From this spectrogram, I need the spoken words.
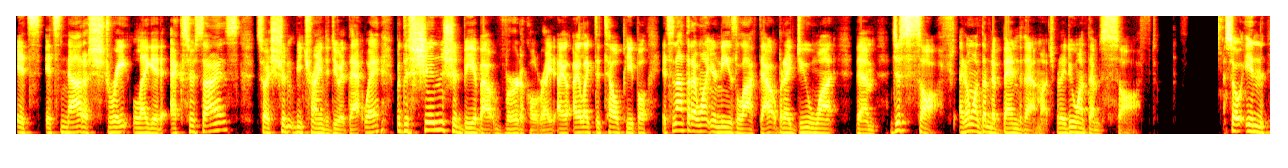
It's it's not a straight legged exercise, so I shouldn't be trying to do it that way. But the shin should be about vertical, right? I, I like to tell people it's not that I want your knees locked out, but I do want them just soft. I don't want them to bend that much, but I do want them soft. So in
